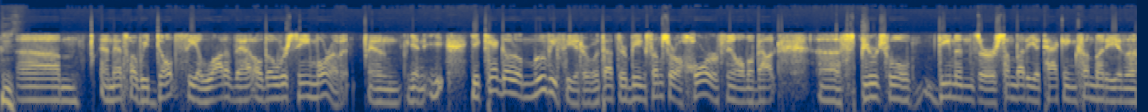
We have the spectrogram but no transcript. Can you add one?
Hmm. Um, and that's why we don't see a lot of that, although we're seeing more of it. And again, you, you can't go to a movie theater without there being some sort of horror film about uh, spiritual demons or somebody attacking somebody in the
